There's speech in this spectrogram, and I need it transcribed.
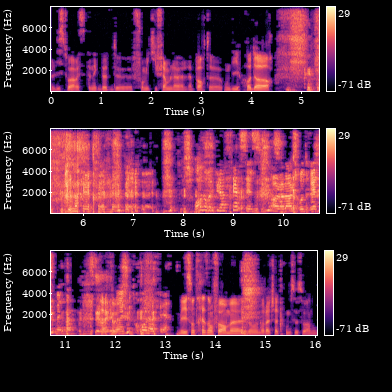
l'histoire et cette anecdote de fourmi qui ferme la, la porte. Euh, on dit Hodor. oh, on aurait pu la faire celle-ci. Oh là là, je regrette maintenant. C'est vrai. On aurait pu trop la faire. Mais ils sont très en forme euh, dans, dans, la chatroom ce soir, donc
